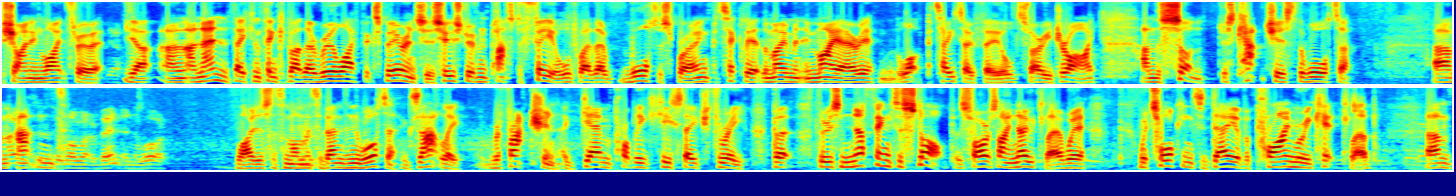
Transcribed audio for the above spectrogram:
Shining light through it, yeah. yeah. And, and then they can think about their real life experiences. Who's driven past a field where they're water spraying, particularly at the moment in my area, a lot of potato fields, very dry, and the sun just catches the water. Um, and the thermometer bent in the water? Why does the thermometer bend in the water? Exactly. Refraction, again, probably key stage three. But there is nothing to stop. As far as I know, Claire, we're, we're talking today of a primary kit club, um,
